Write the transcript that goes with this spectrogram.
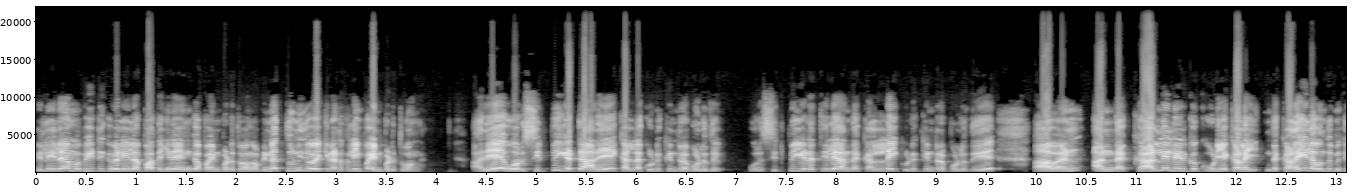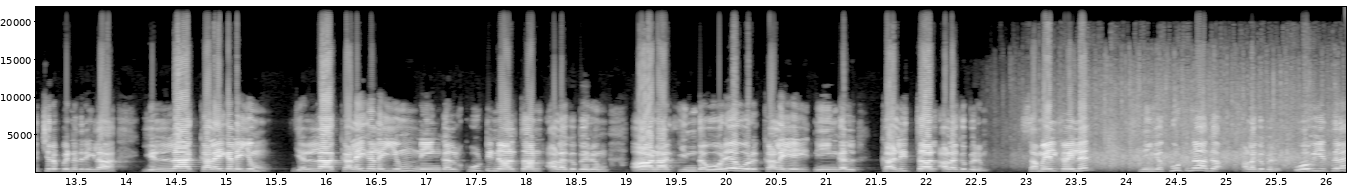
வெளியில் நம்ம வீட்டுக்கு வெளியில் பார்த்தீங்கன்னா எங்கே பயன்படுத்துவாங்க அப்படின்னா துணி துவைக்கிற இடத்துலையும் பயன்படுத்துவாங்க. அதே ஒரு சிற்பிகிட்ட அதே கல்லை கொடுக்கின்ற பொழுது ஒரு சிற்பி இடத்திலே அந்த கல்லை கொடுக்கின்ற பொழுது அவன் அந்த கல்லில் இருக்கக்கூடிய கலை இந்த கலையில வந்து மிகச்சிறப்பு என்ன தெரியுங்களா? எல்லா கலைகளையும் எல்லா கலைகளையும் நீங்கள் கூட்டினால்தான் அழகு பெறும். ஆனால் இந்த ஒரே ஒரு கலையை நீங்கள் கழித்தால் அழகு பெறும். சமையல் கலையில நீங்கள் கூட்டுனா அது அழகு பெறு ஓவியத்தில்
